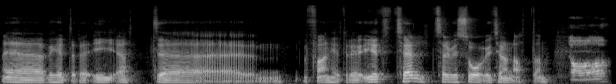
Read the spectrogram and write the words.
eh, vad heter det, i ett, eh, vad fan heter det, i ett tält så hade vi sovit hela natten. Ja.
